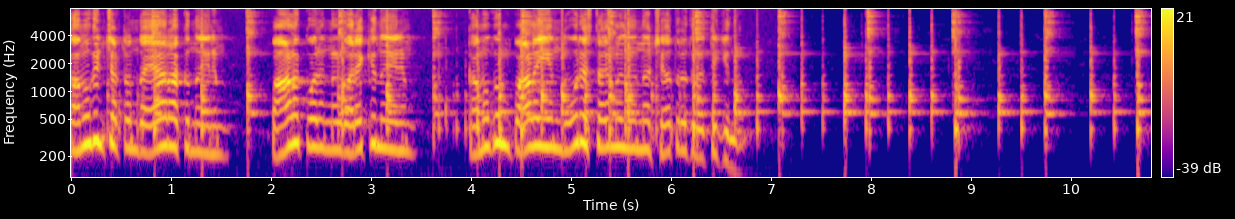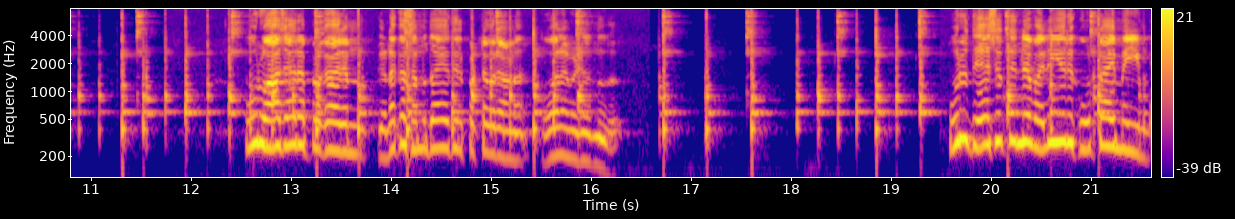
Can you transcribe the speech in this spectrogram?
കമുകിൻ ചട്ടം തയ്യാറാക്കുന്നതിനും പാളക്കോലങ്ങൾ വരയ്ക്കുന്നതിനും കമുകും പാളയും ദൂരസ്ഥലങ്ങളിൽ നിന്ന് ക്ഷേത്രത്തിൽ എത്തിക്കുന്നു. പൂർവാചാരപ്രകാരം ഗണക സമുദായത്തിൽപ്പെട്ടവരാണ് കോലം എഴുതുന്നത്. ഒരു ദേശത്തിന്റെ വലിയൊരു കൂട്ടായ്മയും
